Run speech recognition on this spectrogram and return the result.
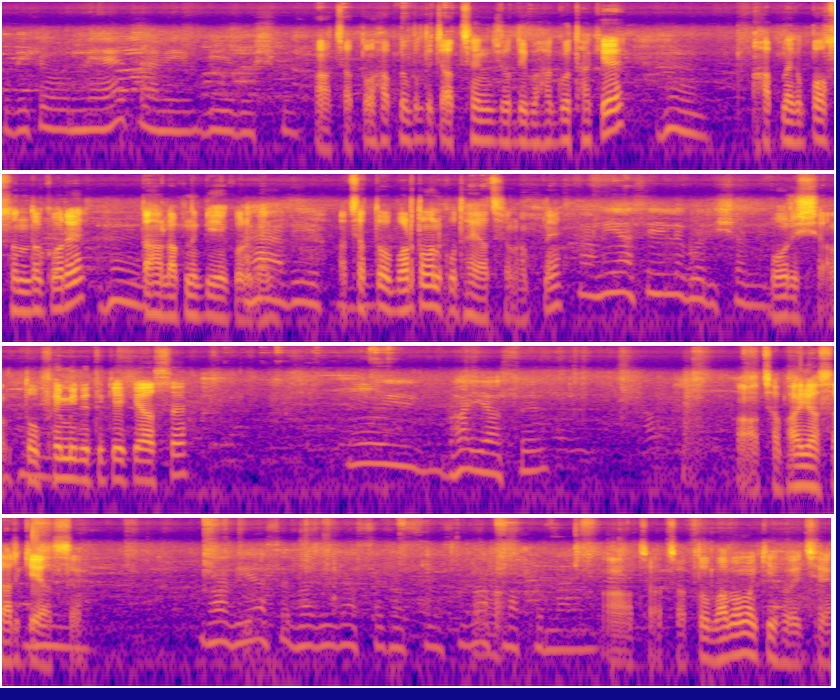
যদি কেউ নেয় আমি বিয়ে বসবো। আচ্ছা তো আপনি বলতে চাচ্ছেন যদি ভাগ্য থাকে আপনাকে পছন্দ করে তাহলে আপনি বিয়ে করবেন। হ্যাঁ। আচ্ছা তো বর্তমান কোথায় আছেন আপনি? আমি আছি বরিশালে। বরিশাল। তো ফ্যামিলিতে কে কে আছে? ওই ভাই আছে। আচ্ছা ভাই আছে আর কে আছে? ভাবি আছে ভাবি বাচ্চা কাচ্চা আছে বাপ মা তো নাই। আচ্ছা আচ্ছা। তো বাবা মা কি হয়েছে?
